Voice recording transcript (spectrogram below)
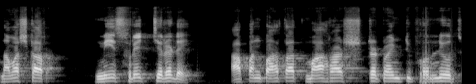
नमस्कार मी सुरेश चिरडे. आपण पाहतात महाराष्ट्र ट्वेंटी फोर न्यूज.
